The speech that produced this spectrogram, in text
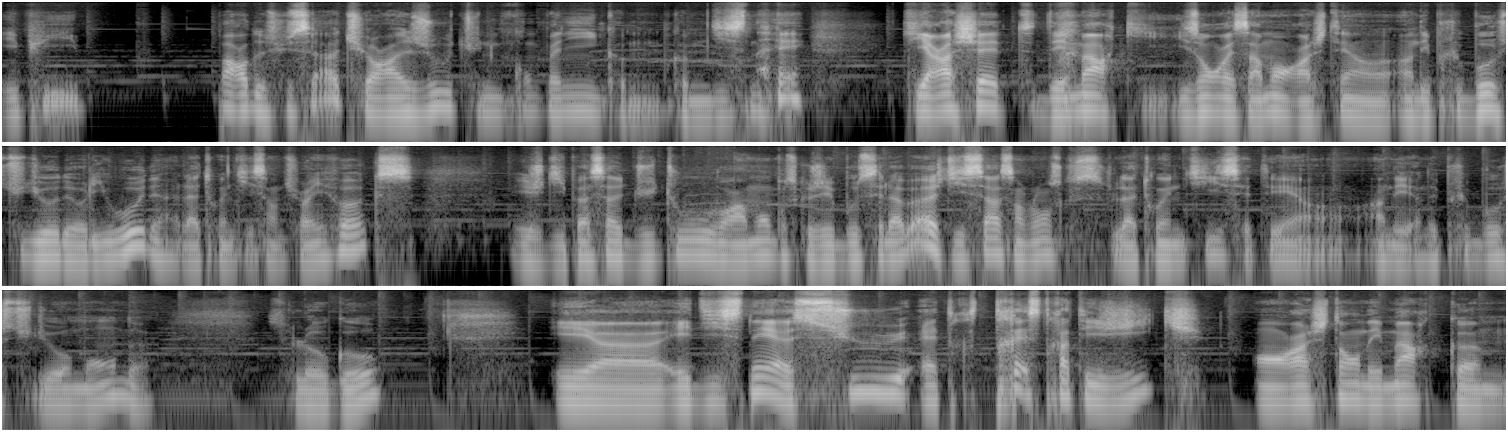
Et puis, par-dessus ça, tu rajoutes une compagnie comme, comme Disney qui rachète des marques. Ils ont récemment racheté un, un des plus beaux studios de Hollywood, la 20th Century Fox. Et je dis pas ça du tout vraiment parce que j'ai bossé là-bas. Je dis ça simplement parce que la 20 c'était un, un des, un des plus beaux studios au monde, ce logo. Et, euh, et Disney a su être très stratégique en rachetant des marques comme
